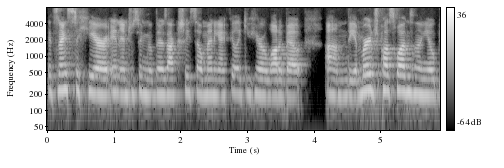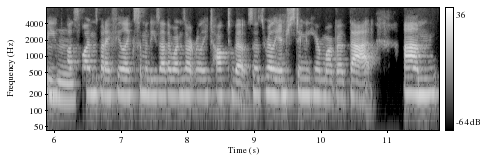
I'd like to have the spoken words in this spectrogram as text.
It's nice to hear and interesting that there's actually so many. I feel like you hear a lot about um, the emerge plus ones and the OB mm-hmm. plus ones, but I feel like some of these other ones aren't really talked about. So it's really interesting to hear more about that. Um,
